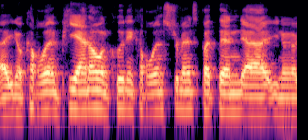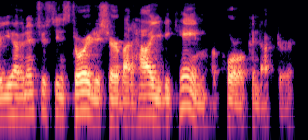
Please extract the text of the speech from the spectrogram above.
uh, you know, a couple of piano, including a couple of instruments, but then uh, you know you have an interesting story to share about how you became a choral conductor.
